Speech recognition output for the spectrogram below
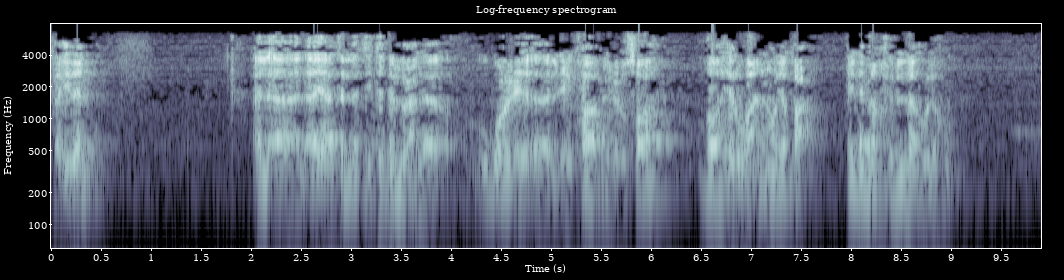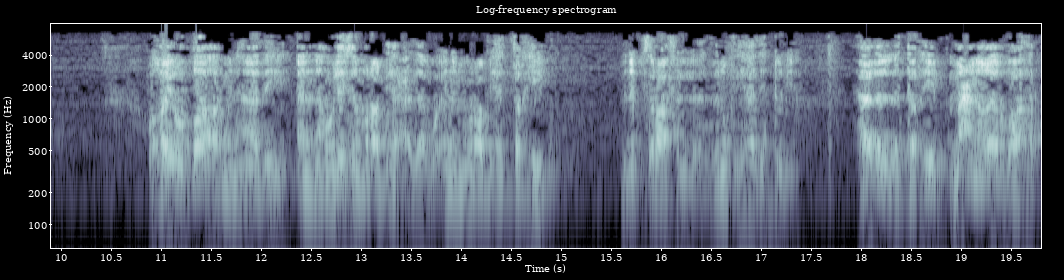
فإذا الآيات التي تدل على وقوع العقاب للعصاة ظاهرها أنه يقع إن لم يغفر الله لهم. وغير الظاهر من هذه أنه ليس المراد بها العذاب وإن المراد بها الترهيب من اقتراف الذنوب في هذه الدنيا. هذا الترهيب معنى غير ظاهر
